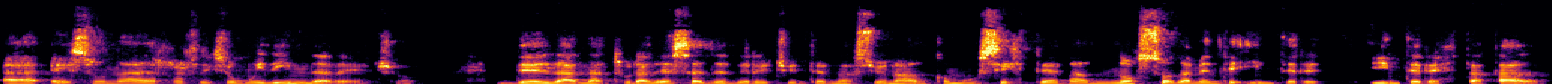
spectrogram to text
uh, es una reflexión muy linda, de hecho, de la naturaleza del derecho internacional como un sistema no solamente inter, interestatal,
